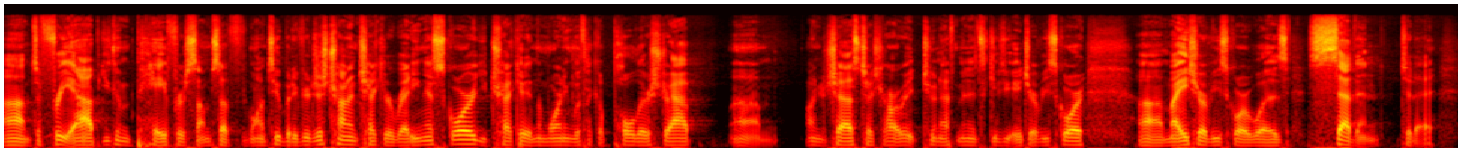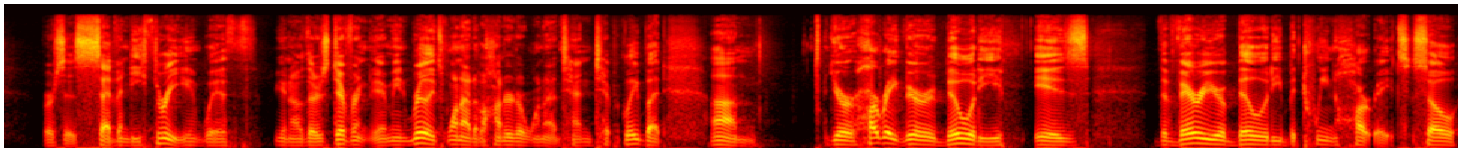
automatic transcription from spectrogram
Um, it's a free app. You can pay for some stuff if you want to, but if you're just trying to check your readiness score, you check it in the morning with like a polar strap um, on your chest, check your heart rate, two and a half minutes, gives you HRV score. Uh, my HRV score was seven today versus 73 with, you know, there's different, I mean, really it's one out of 100 or one out of 10 typically, but um, your heart rate variability is the variability between heart rates. So,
